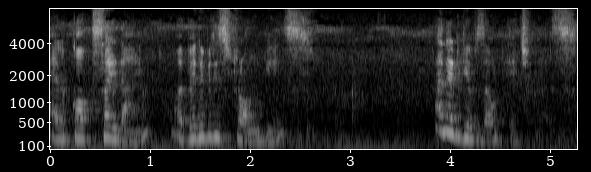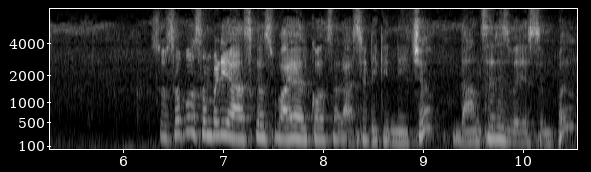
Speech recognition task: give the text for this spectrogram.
alkoxide ion, a very, very strong base. And it gives out H plus. So suppose somebody asks us why alcohols are acidic in nature. The answer is very simple.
